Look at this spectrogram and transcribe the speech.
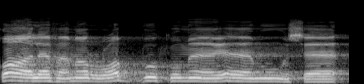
قال فمن ربكما يا موسى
